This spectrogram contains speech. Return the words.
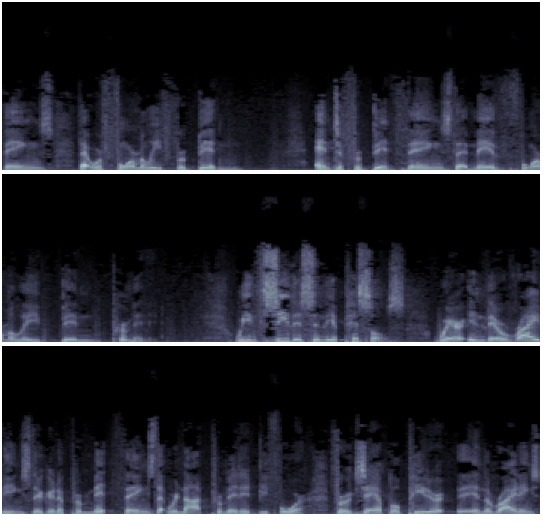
things that were formerly forbidden and to forbid things that may have formerly been permitted. We see this in the epistles where in their writings they're going to permit things that were not permitted before. For example, Peter in the writings,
